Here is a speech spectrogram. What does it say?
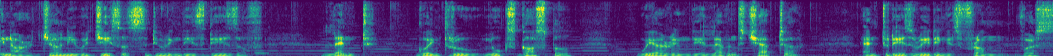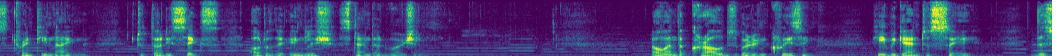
in our journey with Jesus during these days of Lent, going through Luke's Gospel. We are in the 11th chapter, and today's reading is from verse 29 to 36 out of the English Standard Version. Now, when the crowds were increasing, he began to say, This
